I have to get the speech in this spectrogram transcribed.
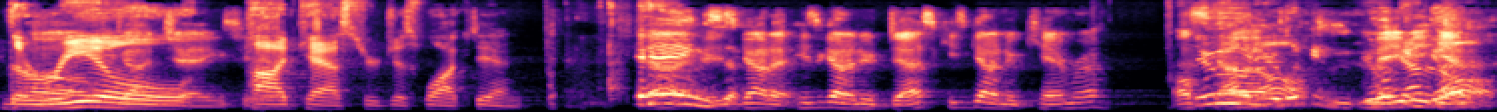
the Oh, real got Jengs here. podcaster just walked in. Yeah, Thanks. he's got a he's got a new desk. He's got a new camera. I'll Dude, uh, you're looking, you're maybe looking yeah, golf.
